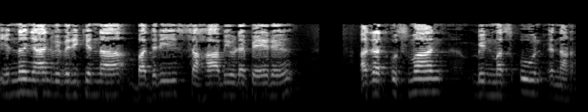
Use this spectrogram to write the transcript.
ഇന്ന് ഞാൻ വിവരിക്കുന്ന ബദരി സഹാബിയുടെ പേര് ഹസ്രത് ഉസ്മാൻ ബിൻ മസ്ഊൻ എന്നാണ്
